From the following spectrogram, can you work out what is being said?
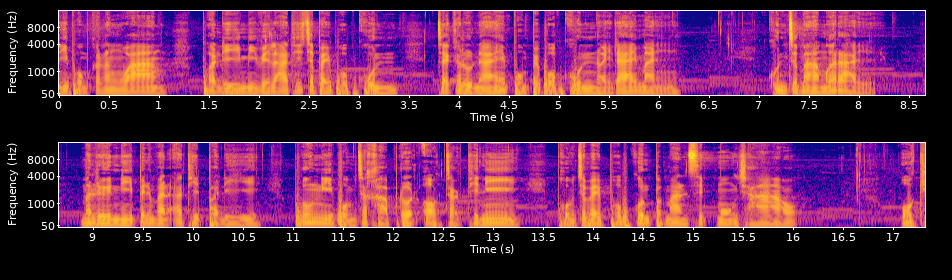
นี้ผมกำลังว่าง พอดีมีเวลาที่จะไปพบคุณ จะกรุณาให้ผมไปพบคุณหน่อยได้ไหม คุณจะมาเมื่อไหร่มะรืนนี้เป็นวันอาทิตย์พอดี พรุ่งนี้ผมจะขับรถออกจากที่นี่ ผมจะไปพบคุณประมาณ 10โมงเช้า โอเค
